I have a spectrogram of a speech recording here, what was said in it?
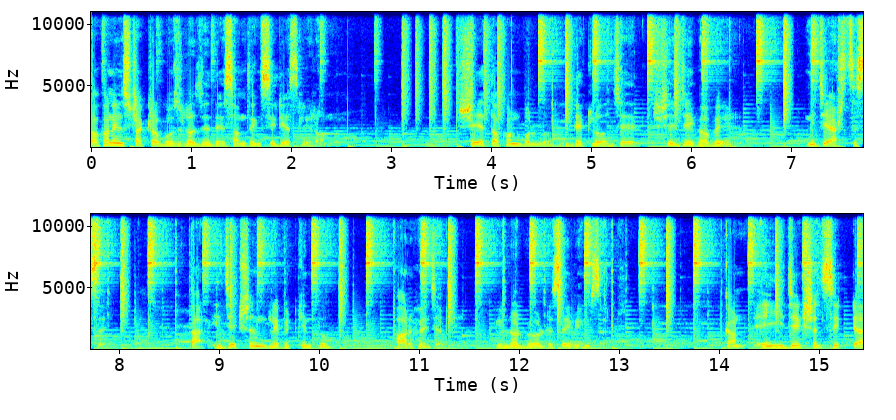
তখন ইনস্ট্রাক্টর বুঝলো যে দে সামথিং সিরিয়াসলি রং সে তখন বলল, দেখল যে সে যেভাবে নিচে আসতেছে, তার ইজেকশন লিমিট কিন্তু পার হয়ে যাবে। You'll not be to save himself কারণ এই ইজেকশন সিটটা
